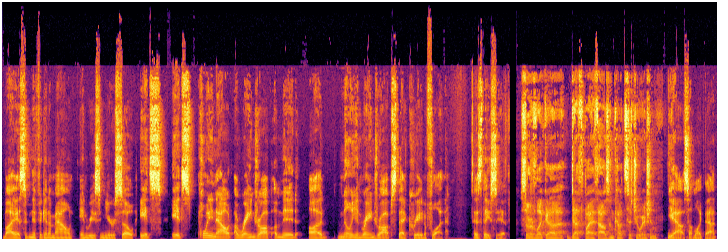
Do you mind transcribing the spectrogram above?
by a significant amount in recent years. So it's, it's pointing out a raindrop amid a million raindrops that create a flood as they see it. Sort of like a death by a thousand cuts situation. Yeah, something like that.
